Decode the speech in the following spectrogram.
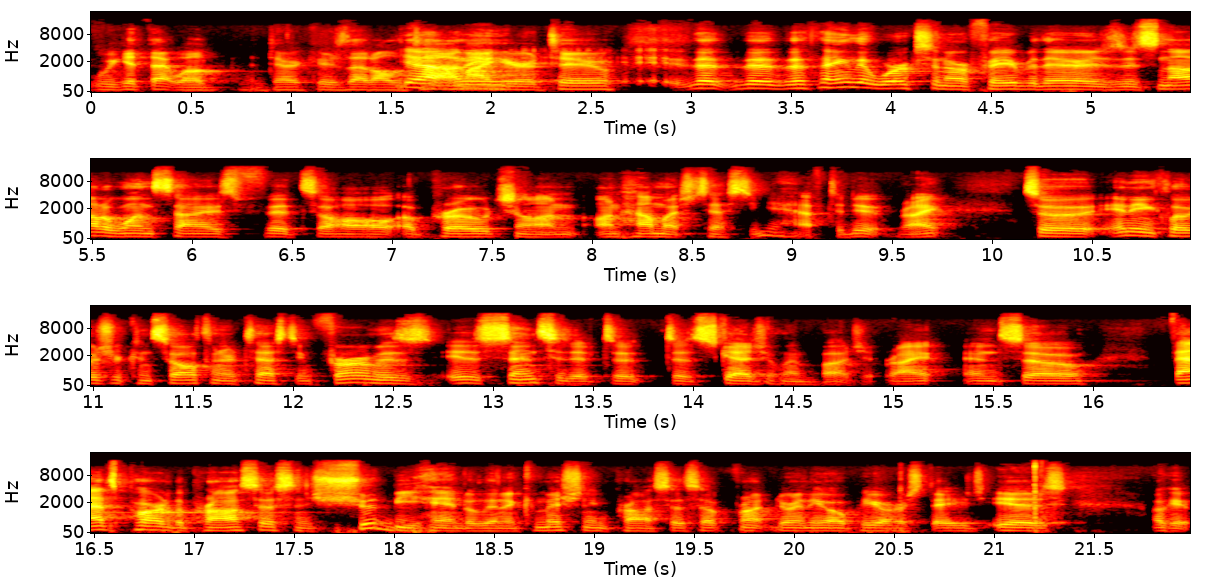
we get that. Well, Darek hears that all the yeah, time. I, mean, I hear it too. The, the, the thing that works in our favor there is it's not a one size fits all approach on, on how much testing you have to do, right? So any enclosure consultant or testing firm is, is sensitive to, to schedule and budget, right? And so that's part of the process and should be handled in a commissioning process up front during the OPR stage is okay,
